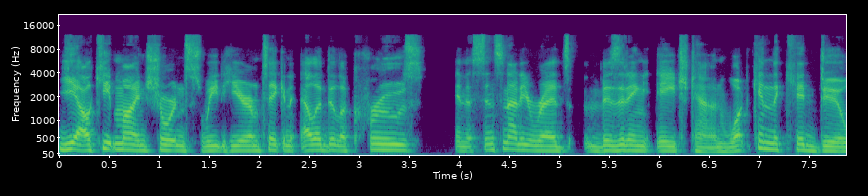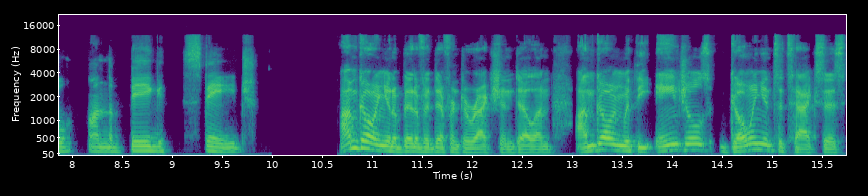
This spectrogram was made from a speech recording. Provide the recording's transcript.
Yeah, I'll keep mine short and sweet here. I'm taking Elly De La Cruz and the Cincinnati Reds visiting H Town. What can the kid do on the big stage? I'm going in a bit of a different direction, Dylan. I'm going with the Angels going into Texas.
